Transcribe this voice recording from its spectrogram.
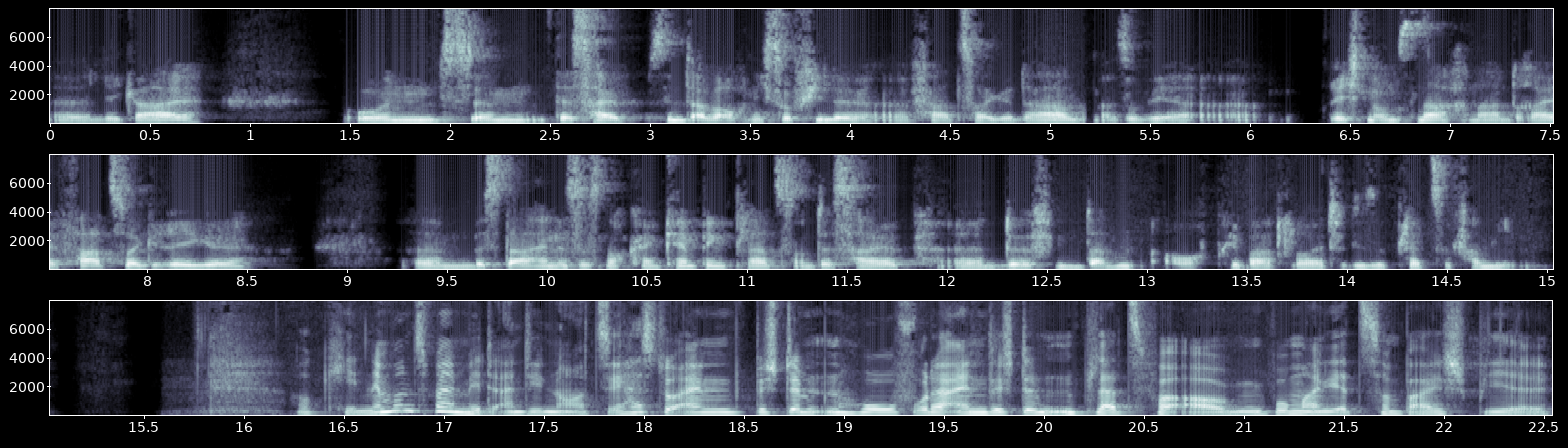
äh, legal. Und ähm, deshalb sind aber auch nicht so viele äh, Fahrzeuge da. Also wir äh, richten uns nach einer Drei-Fahrzeugregel. Ähm, bis dahin ist es noch kein Campingplatz und deshalb äh, dürfen dann auch Privatleute diese Plätze vermieten. Okay, nimm uns mal mit an die Nordsee. Hast du einen bestimmten Hof oder einen bestimmten Platz vor Augen, wo man jetzt zum Beispiel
